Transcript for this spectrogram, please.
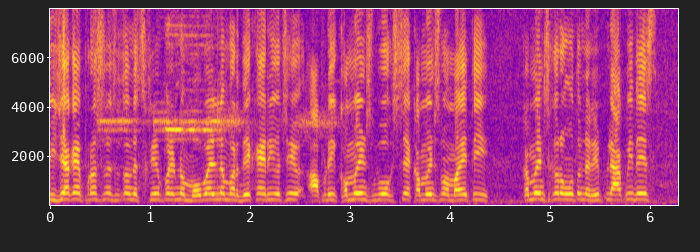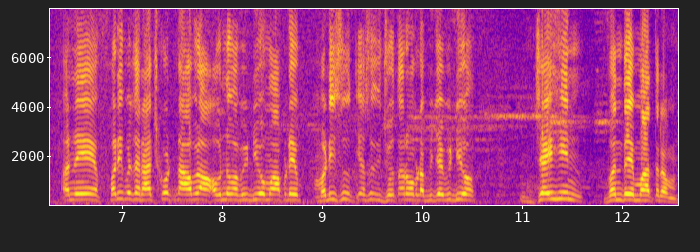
બીજા કંઈ પ્રશ્ન છે તમને સ્ક્રીન પર એનો મોબાઈલ નંબર દેખાઈ રહ્યો છે. આપણી કમેન્ટ્સ બોક્સ છે. કમેન્ટ્સમાં માહિતી કમેન્ટ્સ કરો, હું તમને રિપ્લાય આપી દઈશ. અને ફરી પાછા રાજકોટના આવા અવનવા વિડીયોમાં આપણે મળીશું. ત્યાં સુધી જોતા રહો આપણા બીજા વીડિયો. જય હિન્દ, વંદે માતરમ.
